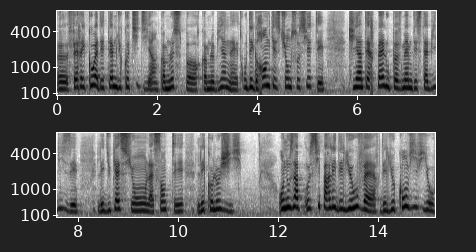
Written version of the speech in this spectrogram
euh, faire écho à des thèmes du quotidien, comme le sport, comme le bien-être, ou des grandes questions de société qui interpellent ou peuvent même déstabiliser l'éducation, la santé, l'écologie. On nous a aussi parlé des lieux ouverts, des lieux conviviaux,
